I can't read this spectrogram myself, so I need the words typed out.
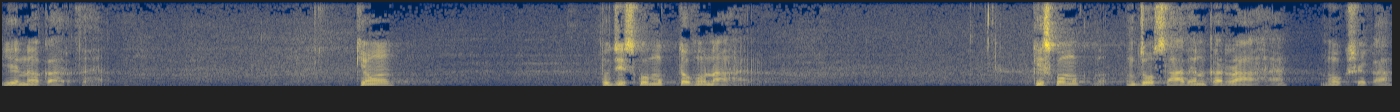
ये न का अर्थ है। क्यों? तो जिसको मुक्त होना है, किसको मुक्त, जो साधन कर रहा है मोक्ष का,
